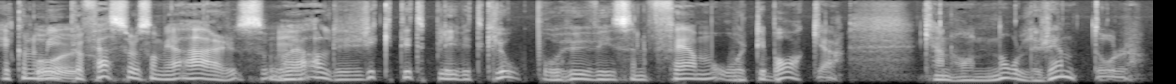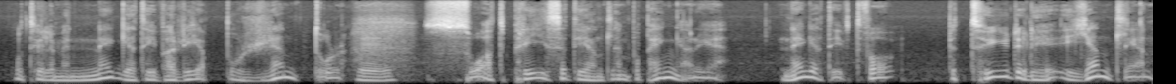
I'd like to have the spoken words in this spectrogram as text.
Ekonomiprofessor som jag är så Mm. har jag aldrig riktigt blivit klok på hur vi sedan fem år tillbaka kan ha nollräntor och till och med negativa reporäntor Mm. så att priset egentligen på pengar är negativt. Vad betyder det egentligen?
